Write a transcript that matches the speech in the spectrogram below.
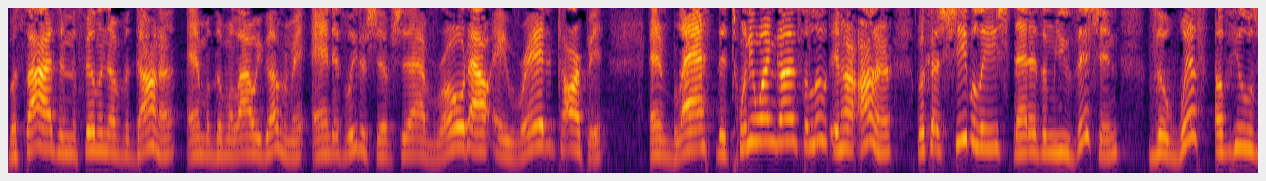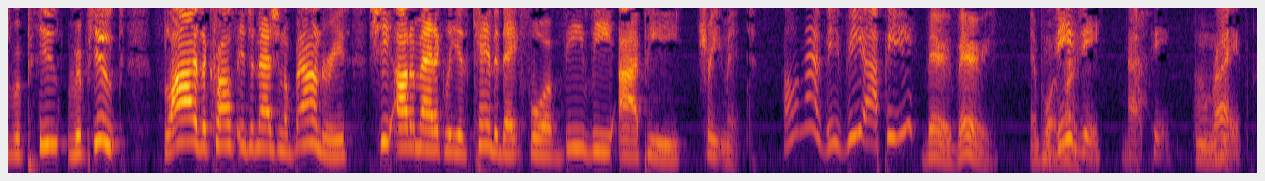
Besides, in the feeling of Madonna and the Malawi government and its leadership should have rolled out a red carpet and blast the 21 gun salute in her honor because she believes that as a musician, the whiff of whose repute, repute flies across international boundaries, she automatically is candidate for VVIP treatment. Oh, not VVIP. Very, very important. VVIP. All right. Mm-hmm.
